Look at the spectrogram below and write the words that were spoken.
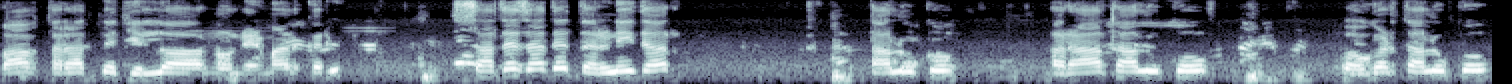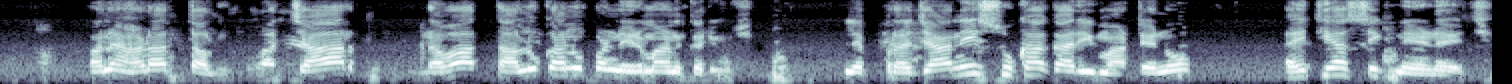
વાવ થરાદને જિલ્લાનું નિર્માણ કર્યું. સાથે સાથે ધરણીધર તાલુકો રા તાલુકો, ઓગળ તાલુકો અને હળાદ તાલુકો આ ચાર નવા તાલુકાનું પણ નિર્માણ કર્યું છે. એટલે પ્રજાની સુખાકારી માટેનો ઐતિહાસિક નિર્ણય છે.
